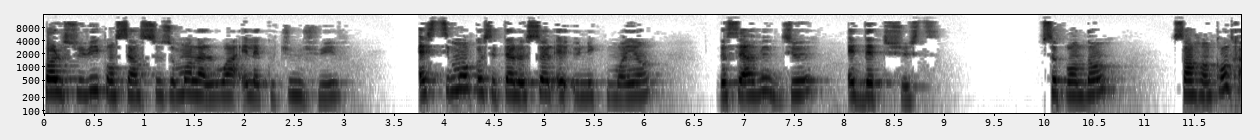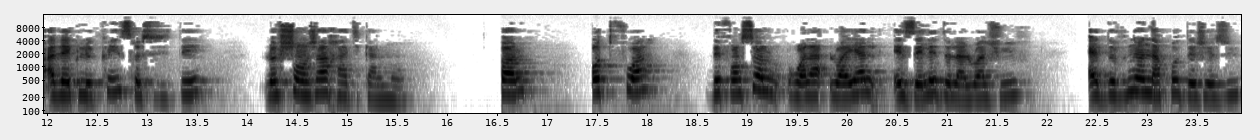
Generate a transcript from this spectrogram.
Paul suivit consciencieusement la loi et les coutumes juives, estimant que c'était le seul et unique moyen de servir Dieu et d'être juste. Cependant, son rencontre avec le Christ ressuscité le changea radicalement. Paul, autrefois défenseur loyal et zélé de la loi juive, est devenu un apôtre de Jésus,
